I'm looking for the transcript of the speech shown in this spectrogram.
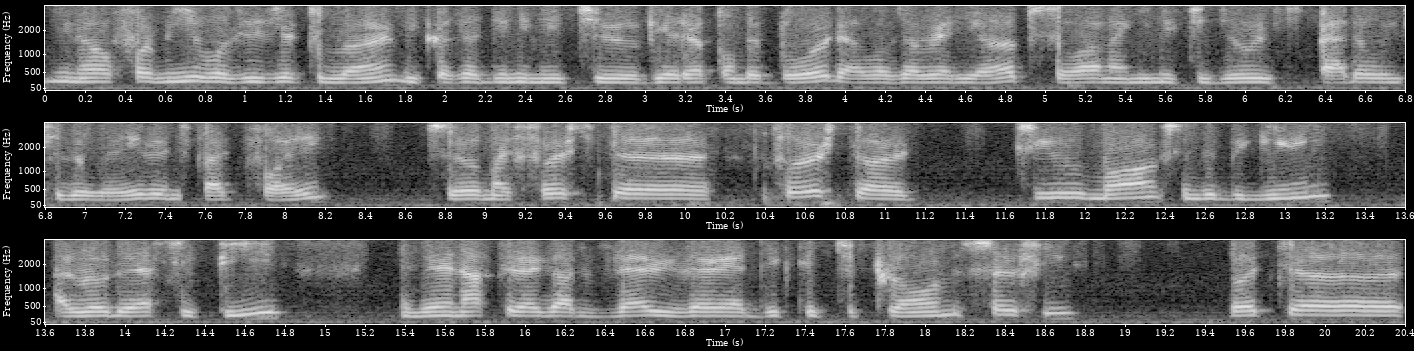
you know for me it was easier to learn because I didn't need to get up on the board. I was already up, so all I needed to do is paddle into the wave and start foiling. So my first uh, first or two months in the beginning, I rode the SUP, and then after I got very very addicted to prone surfing. But uh,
